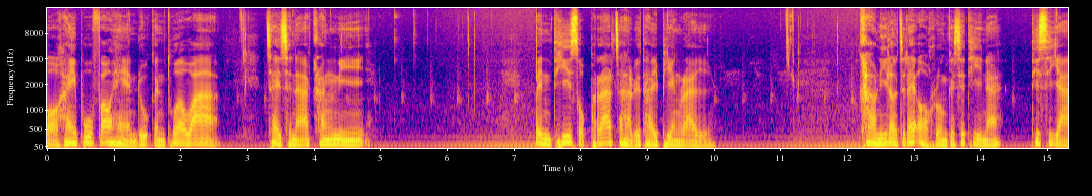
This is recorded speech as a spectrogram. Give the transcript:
บอกให้ผู้เฝ้าแห่นรู้กันทั่วว่า ชัยชนะครั้งนี้ เป็นที่ศพพระราชหฤทัยเพียงไร คราวนี้เราจะได้ออกโรงกันเสียทีนะ ทิษยา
